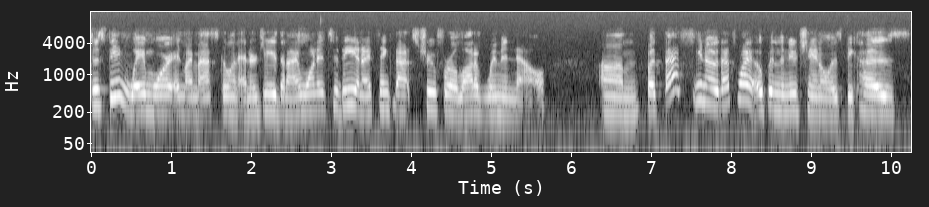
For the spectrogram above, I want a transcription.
just being way more in my masculine energy than I wanted to be. And I think that's true for a lot of women now. Um, but that's, you know, that's why I opened the new channel is because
